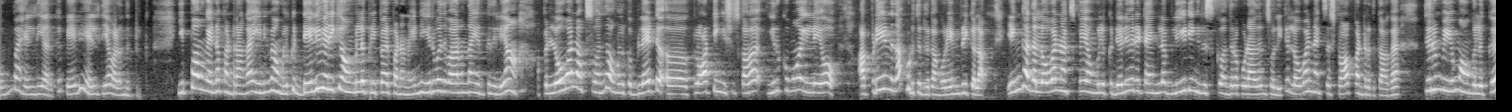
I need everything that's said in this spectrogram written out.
ரொம்ப ஹெல்த்தியாக இருக்குது பேபி ஹெல்த்தியாக வளர்ந்துட்டுருக்கு இப்போ அவங்க என்ன பண்ணுறாங்க இனிமேல் அவங்களுக்கு டெலிவரிக்கு அவங்கள ப்ரிப்பேர் பண்ணணும். இன்னும் இருபது வாரம் தான் இருக்குது இல்லையா? அப்போ லோவனாக்ஸ் வந்து அவங்களுக்கு பிளட் கிளாட்டிங் இஷ்யூஸ்க்காக இருக்குமோ இல்லையோ? அப்படின்னு தான் கொடுத்துட்ருக்காங்க ஒரு எம்ப்ரிக்கலாக எங்கே அந்த லோவனாக்ஸ் போய் அவங்களுக்கு டெலிவரி டைமில் ப்ளீடிங் ரிஸ்க் வந்துடக்கூடாதுன்னு சொல்லிட்டு லோவனாக்ஸை ஸ்டாப் பண்ணுறதுக்காக திரும்பியும் அவங்களுக்கு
